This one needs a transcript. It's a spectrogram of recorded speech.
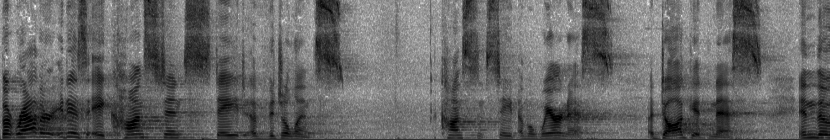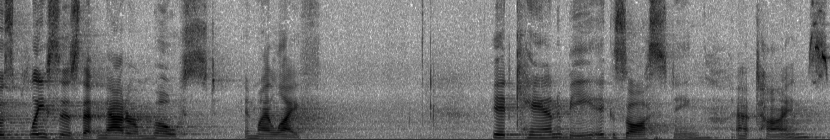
but rather it is a constant state of vigilance, a constant state of awareness, a doggedness in those places that matter most in my life. It can be exhausting at times,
